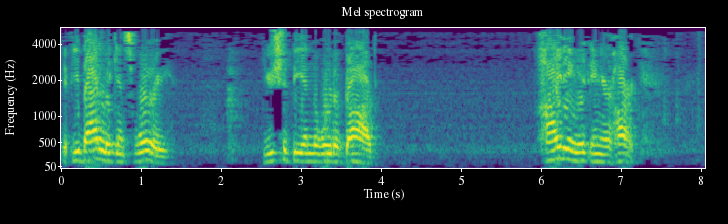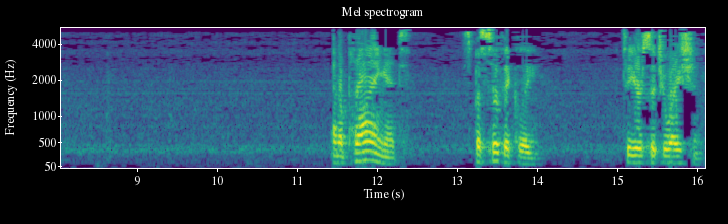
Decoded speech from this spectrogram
If you battle against worry, you should be in the Word of God, hiding it in your heart, and applying it specifically to your situation.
